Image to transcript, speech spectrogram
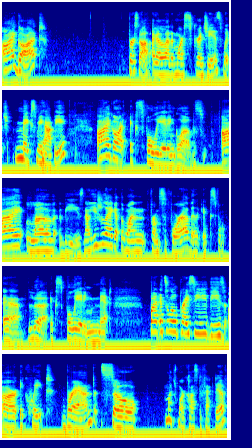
I got, first off, I got a lot of more scrunchies, which makes me happy. I got exfoliating gloves. I love these. Now, usually I get the one from Sephora, the exfol uh, bleh, exfoliating mitt, but it's a little pricey. These are Equate brand, so much more cost effective.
